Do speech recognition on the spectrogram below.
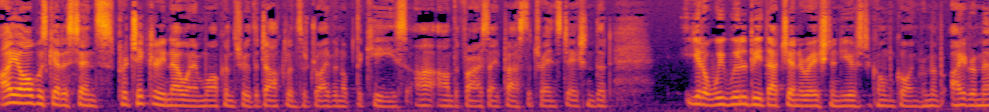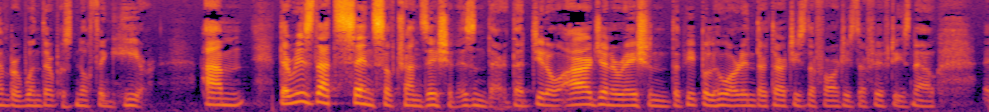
I always get a sense, particularly now when I'm walking through the Docklands or driving up the Quays uh, on the far side past the train station, that you know we will be that generation in years to come. Going, remember, I remember when there was nothing here. Um, there is that sense of transition, isn't there? That you know our generation, the people who are in their thirties, their forties, their fifties now, uh,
